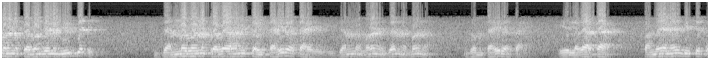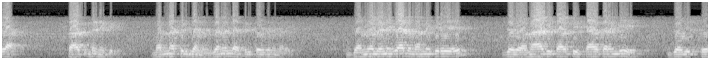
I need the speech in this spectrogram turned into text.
वर्ण प्रबंधन नियुजते जन्म वर्ण प्रवाहन चलता ही रहता है, जन्म मरण, जन्म वर्ण घूमता ही रहता है। ये लगातार समय नहीं बीते थोड़ा सांस लेने के लिए। मरना फिर जन्म जन्म ले फिर कोई दिन मरे। जन्म लेने के बाद मरने के लिए जब अनाधिकार से हिसाब करेंगे, जो अभी सौ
